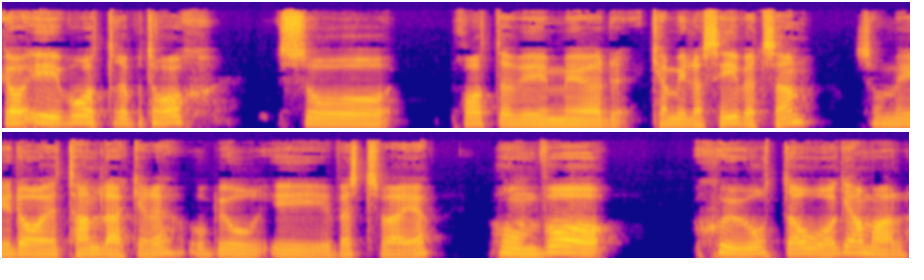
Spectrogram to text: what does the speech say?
Ja, i vårt reportage så pratar vi med Camilla Sivertsen, som idag är tandläkare och bor i Västsverige. Hon var sju, åtta år gammal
